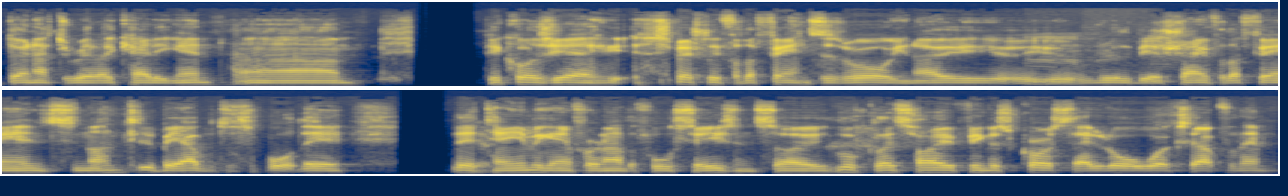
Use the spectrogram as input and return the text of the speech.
don't have to relocate again. Um, because yeah, especially for the fans as well. You know, it, it would really be a shame for the fans not to be able to support their their Yep. team again for another full season. So look, let's hope, fingers crossed, that it all works out for them.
